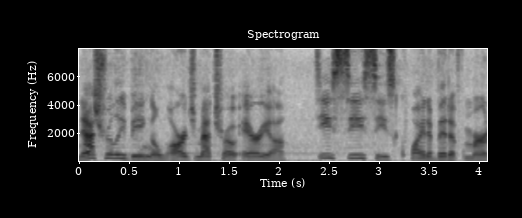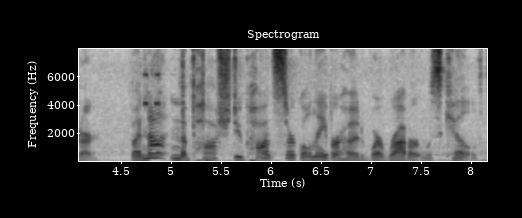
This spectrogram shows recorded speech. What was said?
Naturally, being a large metro area, D.C. sees quite a bit of murder, but not in the posh Dupont Circle neighborhood where Robert was killed.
